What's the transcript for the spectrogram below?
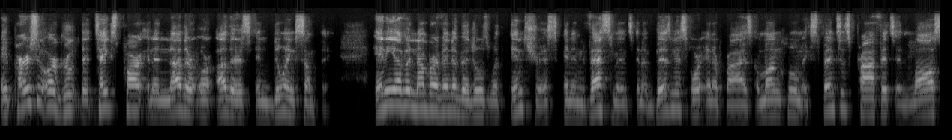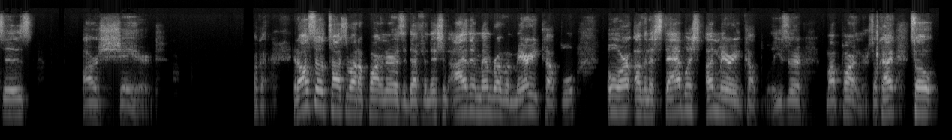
a person or group that takes part in another or others in doing something, any of a number of individuals with interests and investments in a business or enterprise among whom expenses, profits, and losses are shared. Okay. It also talks about a partner as a definition, either member of a married couple or of an established unmarried couple. These are my partners. Okay. So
